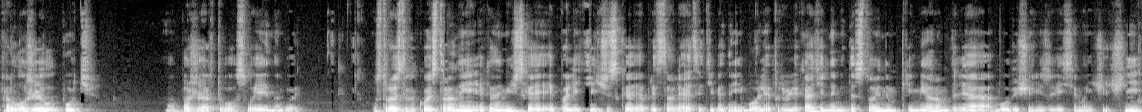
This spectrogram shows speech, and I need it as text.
проложил путь, пожертвовал своей ногой. Устройство какой страны, экономическое и политическое, представляется тебе наиболее привлекательным и достойным примером для будущей независимой Чечни?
